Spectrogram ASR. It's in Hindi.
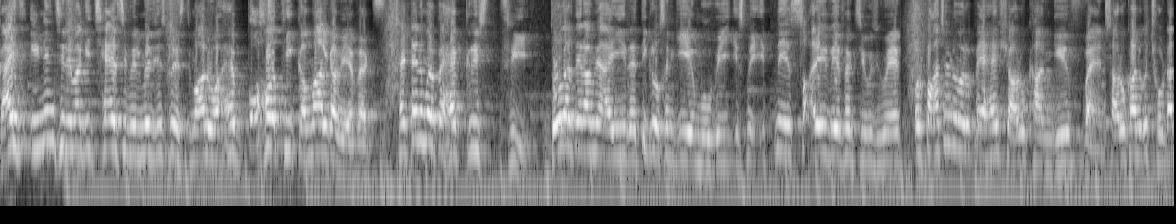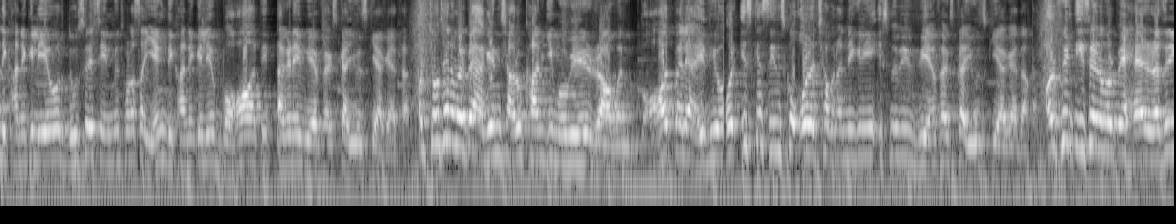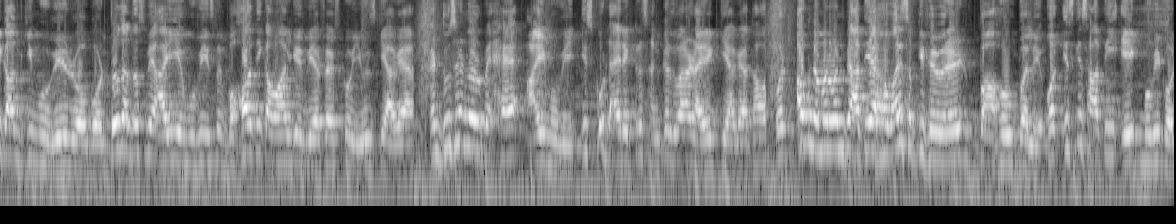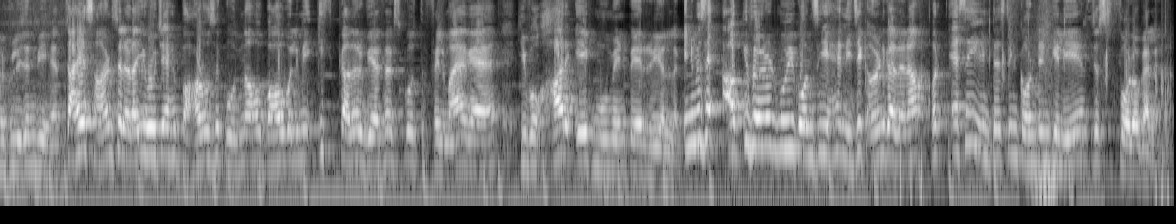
गाइस इंडियन सिनेमा की छह ऐसी फ़िल्में जिसमें इस्तेमाल हुआ है बहुत ही कमाल का वीएफएक्स छठे नंबर पे है क्रिश थ्री 2013 में आई ऋतिक रोशन की ये मूवी इसमें इतने सारे वीएफएक्स यूज़ हुए हैं। और पाँचवें नंबर पे है शाहरुख खान की फ़ैन शाहरुख खान को छोटा दिखाने के लिए और दूसरे सीन में थोड़ा सा यंग दिखाने के लिए बहुत ही तगड़े वीएफएक्स का यूज़ किया गया था। और चौथे नंबर पे अगेन शाहरुख खान की मूवी रावण बहुत पहले आई थी और इसके सीन्स को और अच्छा बनाने के लिए इसमें भी वीएफएक्स का यूज़ किया गया था। और फिर तीसरे नंबर पे है रजनीकांत की मूवी रोबोट 2010 में आई ये मूवी इसमें बहुत ही कमाल के वीएफएक्स को यूज़ किया गया। एंड दूसरे नंबर पे है आई मूवी इसको डायरेक्टर शंकर द्वारा डायरेक्ट किया गया था। और अब नंबर वन पे आती है हमारी सबकी फेवरेट बाहुबली। और इसके साथ ही एक मूवी कंक्लूजन भी है। चाहे सांड से लड़ाई हो, चाहे पहाड़ों से कूदना हो, बाहुबली में इस कदर वीएफएक्स को फिल्माया गया है कि वो हर एक मूवमेंट पे रियल लगे इनमें से आपकी फेवरेट मूवी कौन सी है, नीचे कमेंट कर देना। और ऐसे ही इंटरेस्टिंग कंटेंट के लिए जस्ट फॉलो कर लेना।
